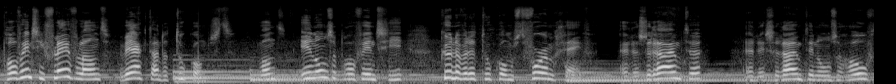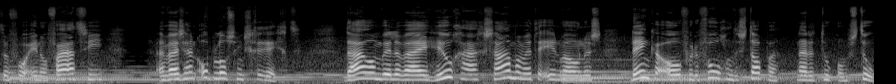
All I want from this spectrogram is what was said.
Provincie Flevoland werkt aan de toekomst. Want in onze provincie kunnen we de toekomst vormgeven. Er is ruimte, er is ruimte in onze hoofden voor innovatie en wij zijn oplossingsgericht. Daarom willen wij heel graag samen met de inwoners denken over de volgende stappen naar de toekomst toe.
